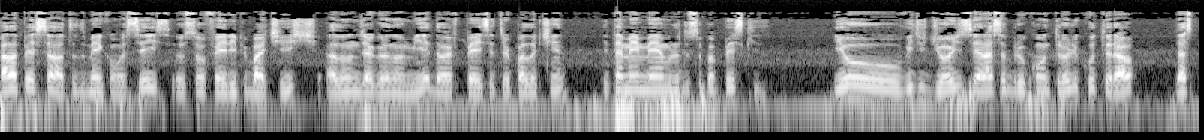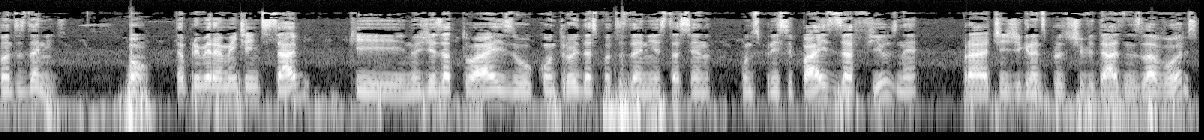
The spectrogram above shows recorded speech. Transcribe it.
Fala pessoal, tudo bem com vocês? Eu sou Felipe Batiste, aluno de agronomia da UFPS Setor Palutino e também membro do Supa Pesquisa. E o vídeo de hoje será sobre o controle cultural das plantas daninhas. Bom, então primeiramente a gente sabe que nos dias atuais o controle das plantas daninhas está sendo um dos principais desafios, né, para atingir grandes produtividades nas lavouras,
